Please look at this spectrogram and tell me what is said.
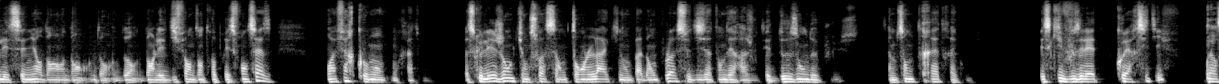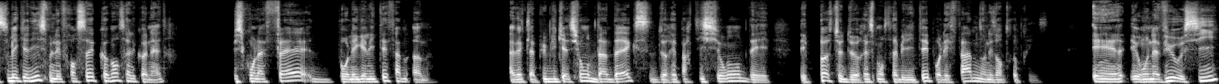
les seniors dans, les différentes entreprises françaises. On va faire comment concrètement? Parce que les gens qui ont 60 ans là, qui n'ont pas d'emploi, se disent attendez, rajouter deux ans de plus. Ça me semble très très compliqué. Est-ce qu'il vous allez être coercitif? Alors ce mécanisme, les Français commencent à le connaître, puisqu'on l'a fait pour l'égalité femmes-hommes avec la publication d'index de répartition des, postes de responsabilité pour les femmes dans les entreprises. Et, et on a vu aussi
